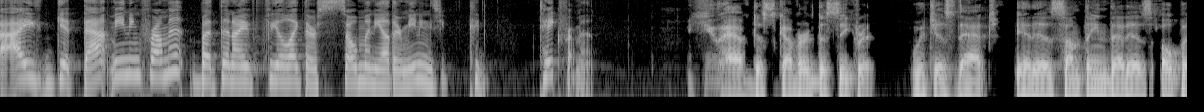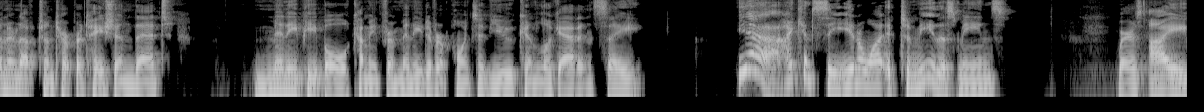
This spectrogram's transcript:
I get that meaning from it, but then I feel like there's so many other meanings you could take from it. You have discovered the secret, which is that it is something that is open enough to interpretation that many people coming from many different points of view can look at it and say, yeah, I can see, you know what? To me, this means Whereas I,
